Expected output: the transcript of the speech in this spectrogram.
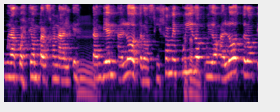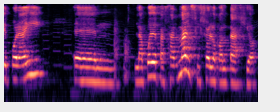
una cuestión personal, es mm. también al otro. Si yo me cuido, cuido al otro que por ahí em, la puede pasar mal si yo lo contagio.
